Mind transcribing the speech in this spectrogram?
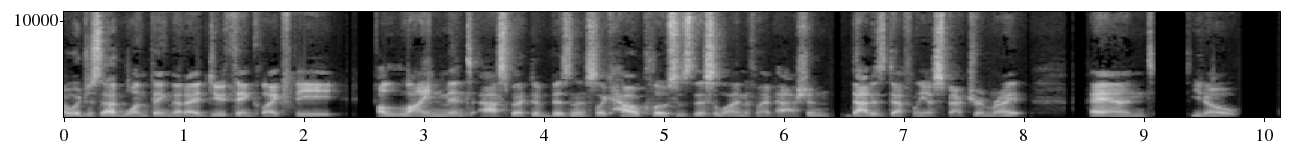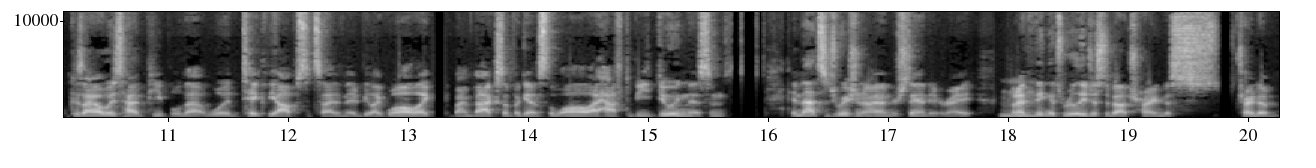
I would just add one thing that I do think like the alignment aspect of business, like how close is this aligned with my passion? That is definitely a spectrum, right? And, you know, because I always had people that would take the opposite side and they'd be like, well, like my back's up against the wall, I have to be doing this. And in that situation, I understand it, right? But I Mm. think it's really just about trying to trying to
